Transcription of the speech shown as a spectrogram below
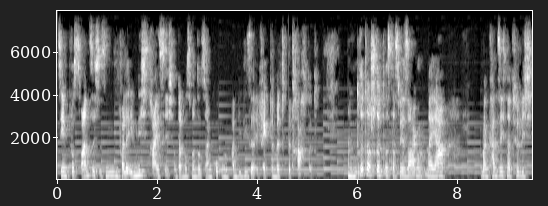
10 plus 20 ist in diesem Falle eben nicht 30. Und dann muss man sozusagen gucken, haben die diese Effekte mit betrachtet. Und ein dritter Schritt ist, dass wir sagen, na ja, man kann sich natürlich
